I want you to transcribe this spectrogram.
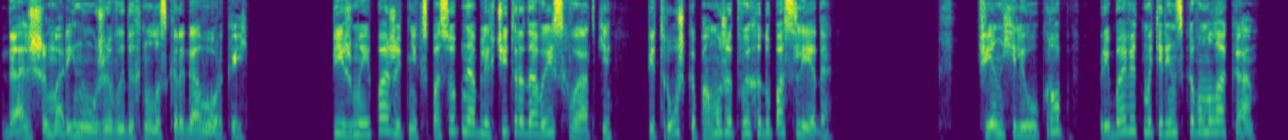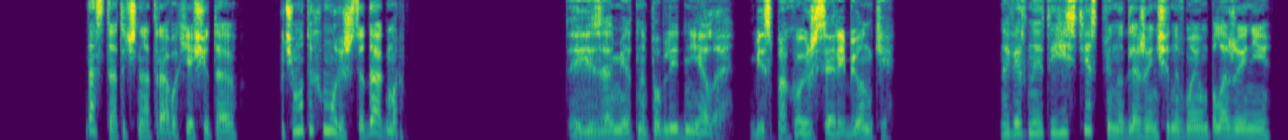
Дальше Марина уже выдохнула скороговоркой. Пижма и пажитник способны облегчить родовые схватки. Петрушка поможет выходу последа. Фенхель и укроп прибавят материнского молока. Достаточно о травах, я считаю. Почему ты хмуришься, Дагмар? Ты заметно побледнела. Беспокоишься о ребенке? Наверное, это естественно для женщины в моем положении.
